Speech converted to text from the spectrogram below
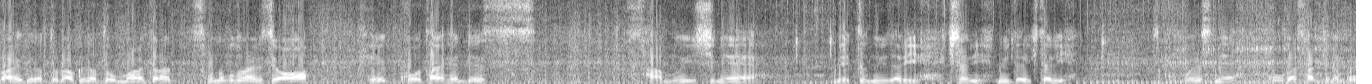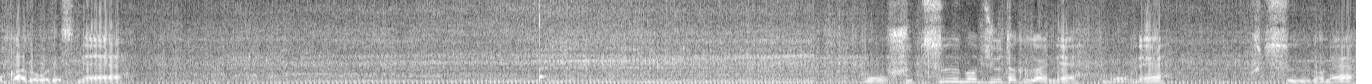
バイクだと楽だと思われたらそんなことないですよ。結構大変です。寒いしねネット脱いだり着たり脱いだり着たり。ここですね。ここがさっきの五花堂ですね。もう普通の住宅街ね。もうね普通のね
